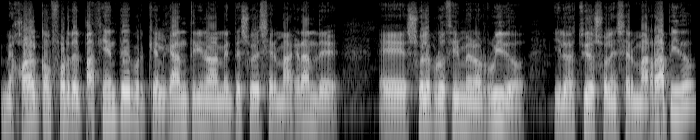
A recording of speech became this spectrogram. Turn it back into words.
mejora el confort del paciente, porque el gantry normalmente suele ser más grande eh, suele producir menos ruido y los estudios suelen ser más rápidos.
